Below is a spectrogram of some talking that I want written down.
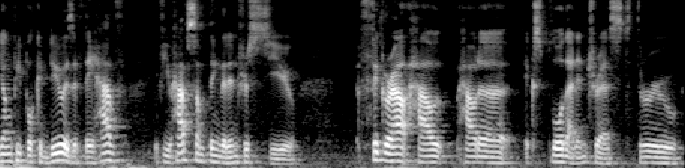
young people could do is if they have if you have something that interests you, figure out how how to explore that interest through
